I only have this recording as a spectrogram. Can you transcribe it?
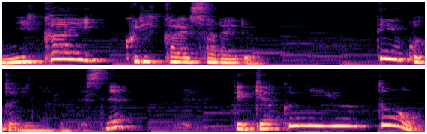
2回繰り返されるっていうことになるんですね。で逆に言うと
